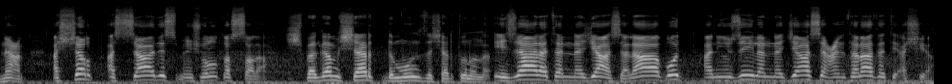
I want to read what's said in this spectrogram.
نعم. الشرط السادس من شروط الصلاة. شپږم شرط د مونځ د شرطونو نه إزالة النجاسة. لابد أن يزيل النجاسة عن ثلاثة أشياء.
